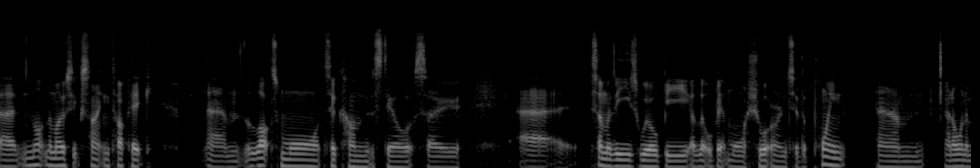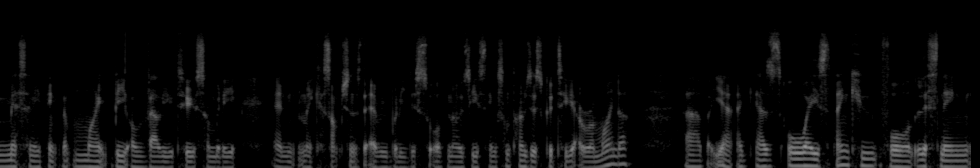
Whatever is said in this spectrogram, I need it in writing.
Uh, not the most exciting topic. Um, lots more to come still. So uh, some of these will be a little bit more shorter and to the point. Um, I don't want to miss anything that might be of value to somebody and make assumptions that everybody just sort of knows these things. Sometimes it's good to get a reminder. Uh, but yeah, as always, thank you for listening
